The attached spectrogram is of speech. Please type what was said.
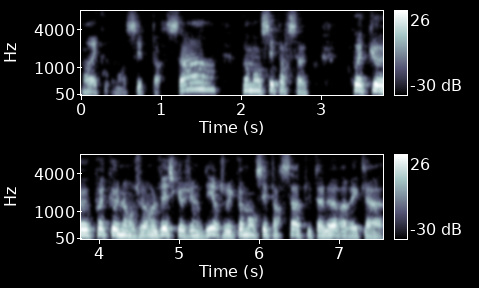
On va commencer par ça. Commencer par ça. Quoique, quoique non, je vais enlever ce que je viens de dire. Je vais commencer par ça tout à l'heure avec la,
